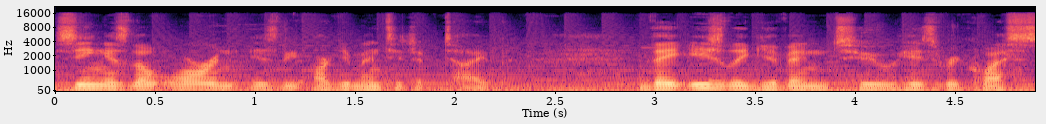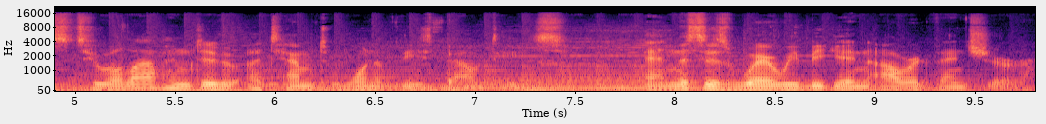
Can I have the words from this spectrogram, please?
seeing as though Orin is the argumentative type. They easily give in to his requests to allow him to attempt one of these bounties. And this is where we begin our adventure.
